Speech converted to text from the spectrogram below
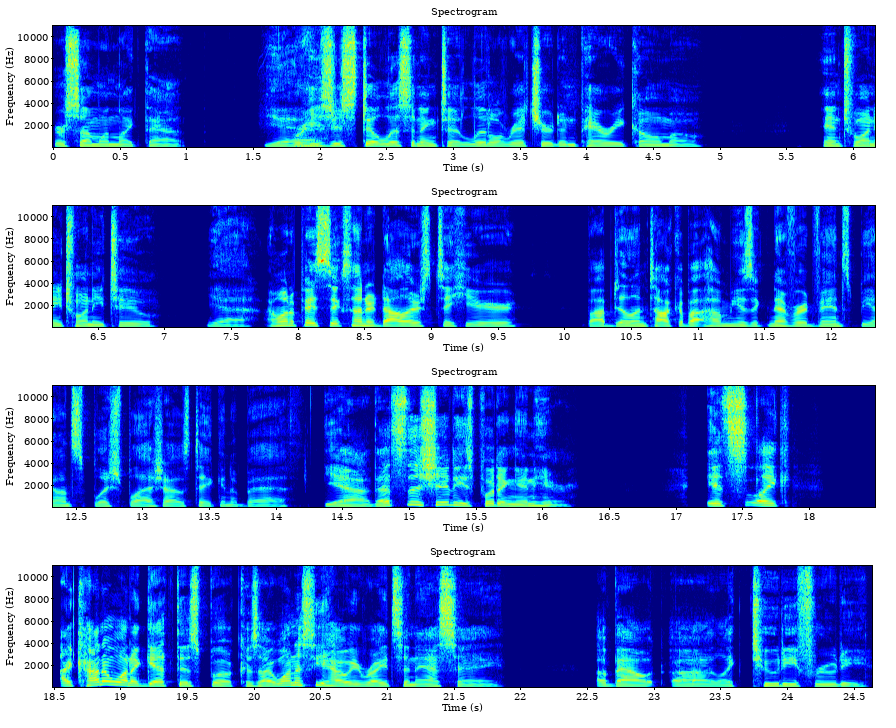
or someone like that. Yeah, where he's just still listening to Little Richard and Perry Como in 2022. yeah. I want to pay six hundred dollars to hear Bob Dylan talk about how music never advanced beyond splish splash. I was taking a bath. Yeah, that's the shit he's putting in here. It's like I kind of want to get this book because I want to see how he writes an essay about uh like Tutti Frutti.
